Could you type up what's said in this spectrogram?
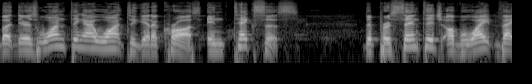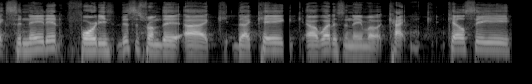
But there's one thing I want to get across. In Texas, the percentage of white vaccinated 40 this is from the uh, the K uh, what is the name of it? Kelsey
